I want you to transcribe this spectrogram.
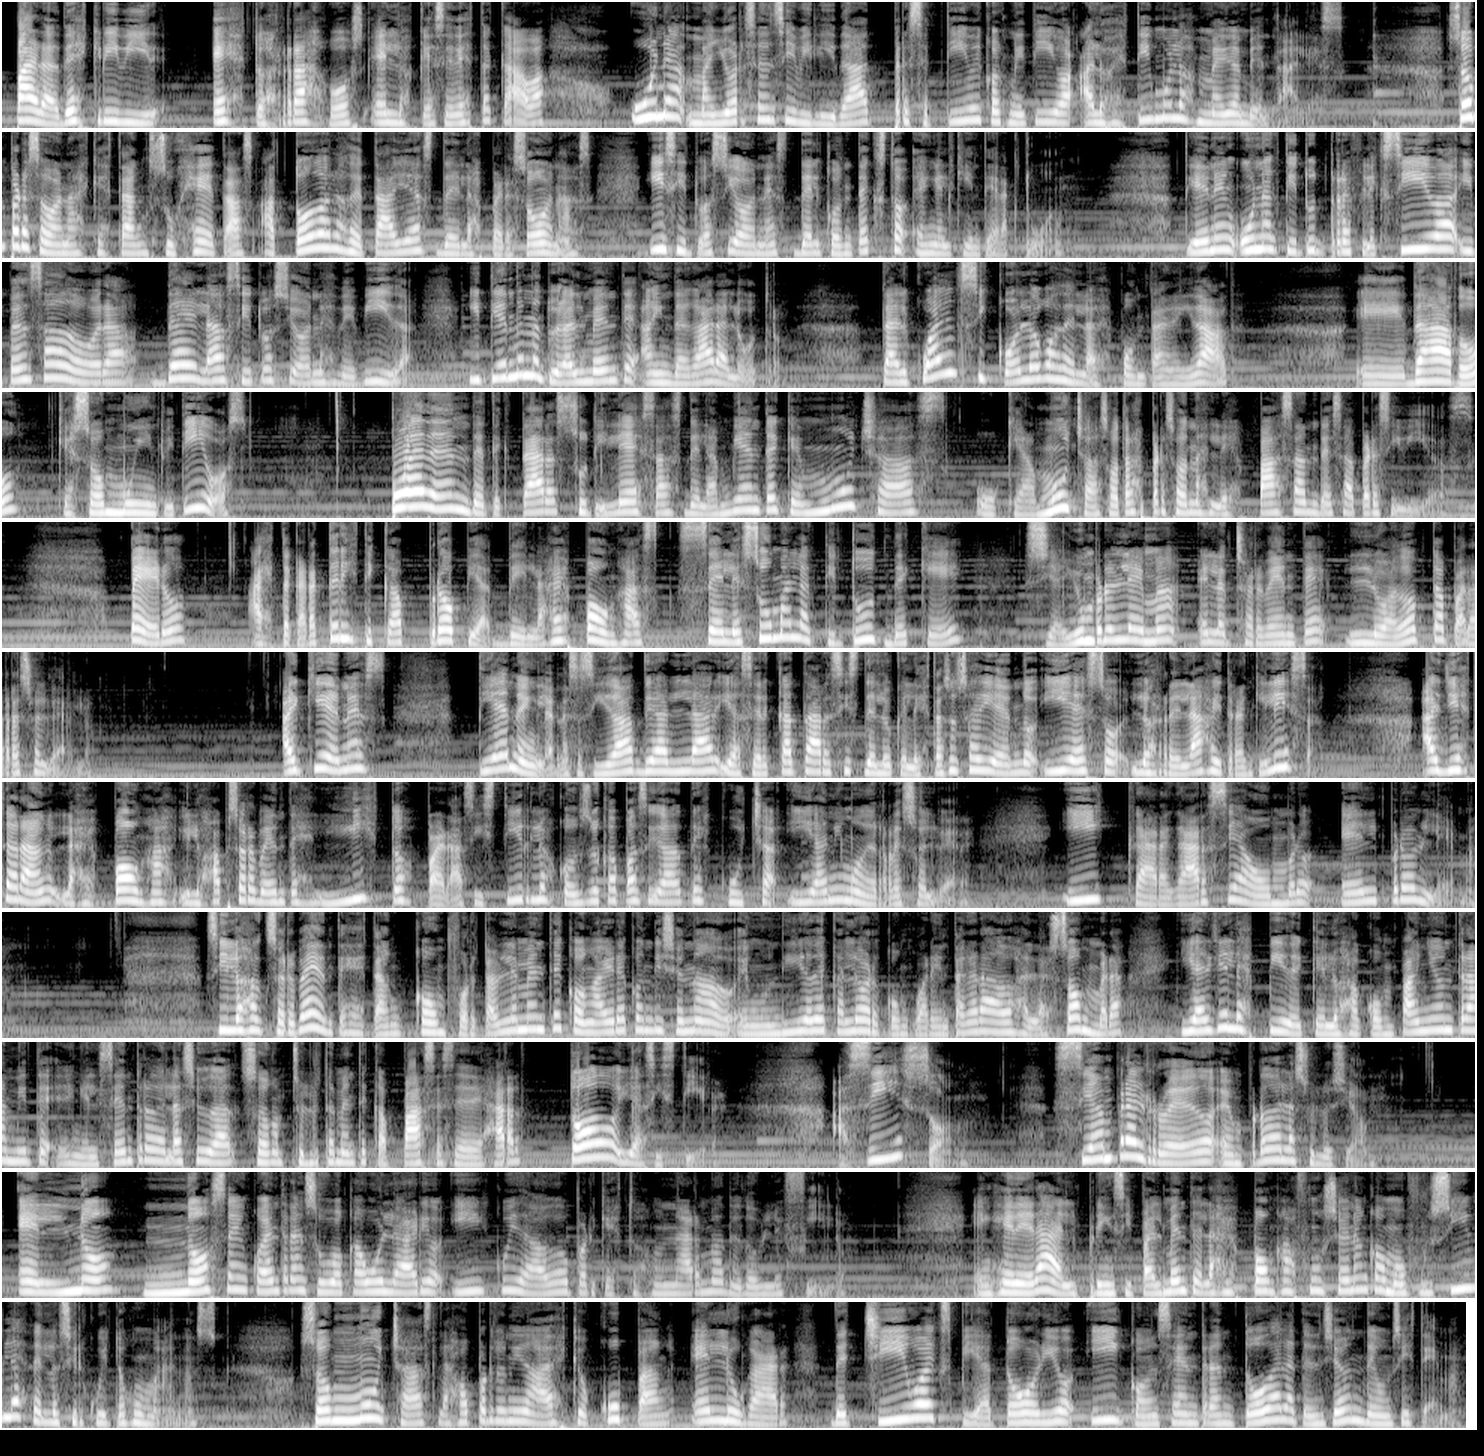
para describir estos rasgos en los que se destacaba una mayor sensibilidad perceptiva y cognitiva a los estímulos medioambientales. Son personas que están sujetas a todos los detalles de las personas y situaciones del contexto en el que interactúan. Tienen una actitud reflexiva y pensadora de las situaciones de vida y tienden naturalmente a indagar al otro. Tal cual psicólogos de la espontaneidad, eh, dado que son muy intuitivos. Pueden detectar sutilezas del ambiente que muchas o que a muchas otras personas les pasan desapercibidas. Pero a esta característica propia de las esponjas se le suma la actitud de que si hay un problema, el absorbente lo adopta para resolverlo. Hay quienes tienen la necesidad de hablar y hacer catarsis de lo que le está sucediendo y eso los relaja y tranquiliza. Allí estarán las esponjas y los absorbentes listos para asistirlos con su capacidad de escucha y ánimo de resolver y cargarse a hombro el problema. Si los absorbentes están confortablemente con aire acondicionado en un día de calor con 40 grados a la sombra y alguien les pide que los acompañe a un trámite en el centro de la ciudad, son absolutamente capaces de dejar todo y asistir. Así son. Siempre al ruedo en pro de la solución. El no no se encuentra en su vocabulario y cuidado porque esto es un arma de doble filo. En general, principalmente las esponjas funcionan como fusibles de los circuitos humanos. Son muchas las oportunidades que ocupan el lugar de chivo expiatorio y concentran toda la atención de un sistema.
